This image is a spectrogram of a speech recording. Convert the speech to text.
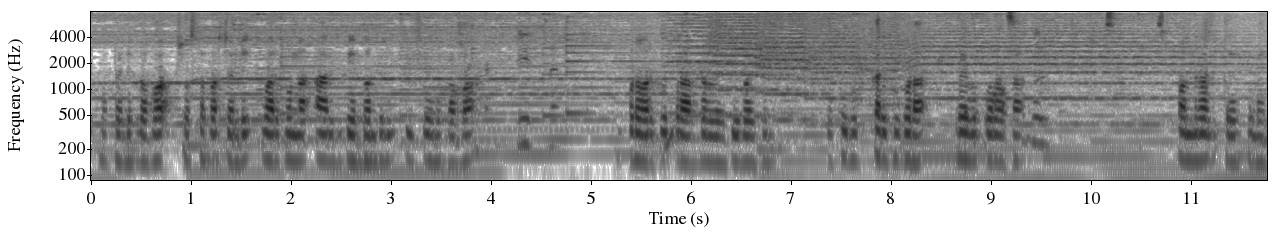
ముట్టండి ప్రభా స్వస్థపరచండి. వారికి ఉన్న ఆర్థిక ఇబ్బందులు తీసేయండి ప్రభా. ఇప్పటి వరకు ప్రార్థనలు ఇవ్వాల్సింది ప్రతి ఒక్కరికి కూడా ప్రేమపూర్వక వందనాలు తెలుపుతున్నాను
